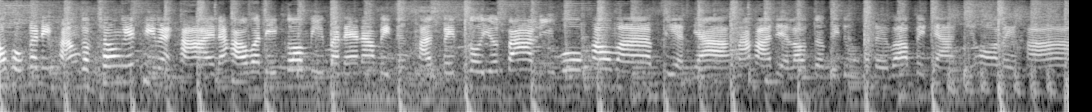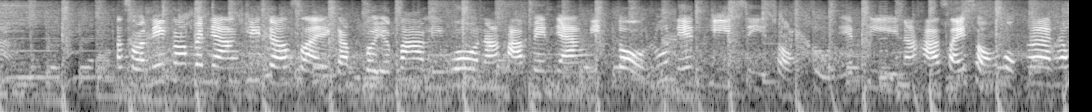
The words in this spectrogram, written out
าพบกันอีกครั้งกับช่อง s อ m แมคคายนะคะ วันนี้ก็มีมาแนะนำอีกหนึ่งคันเป็น Toyota r e v o เข้ามาเปลี่ยนยางนะคะ เดี๋ยวเราจะไปดูกันเลยว่าเป็นยางยี่ห้ออะไรค่ะส่วนนี้ก็เป็นยางที่จะใส่กับ Toyota r e v o นะคะ เป็นยางนิโตรุ่น SP 420 SD นะคะ ไซส์ 265ทับ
